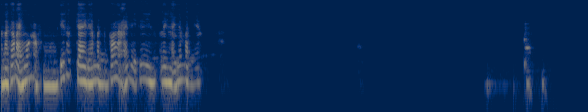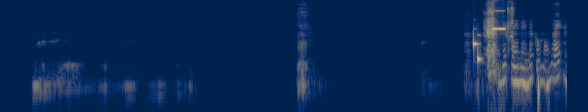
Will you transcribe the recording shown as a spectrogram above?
Là các bạn muốn học ừ, kiến thức chay để mình có lãi thì cứ liên hệ với mình nha. Cái cây này nó cũng mỏng lát à.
